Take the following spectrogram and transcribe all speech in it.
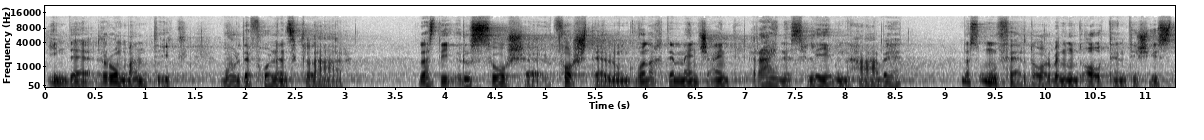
in der Romantik wurde vollends klar, dass die russische Vorstellung, wonach der Mensch ein reines Leben habe, das unverdorben und authentisch ist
